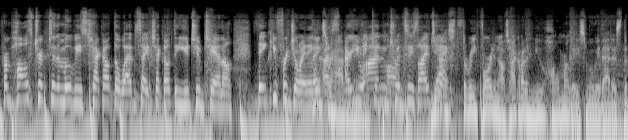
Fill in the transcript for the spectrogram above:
from Paul's Trip to the Movies. Check out the website. Check out the YouTube channel. Thank you for joining Thanks us. for having Are you me. Thank you, on Paul. Twin Cities Live today? Yes, 340, and I'll talk about a new home release movie that is the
